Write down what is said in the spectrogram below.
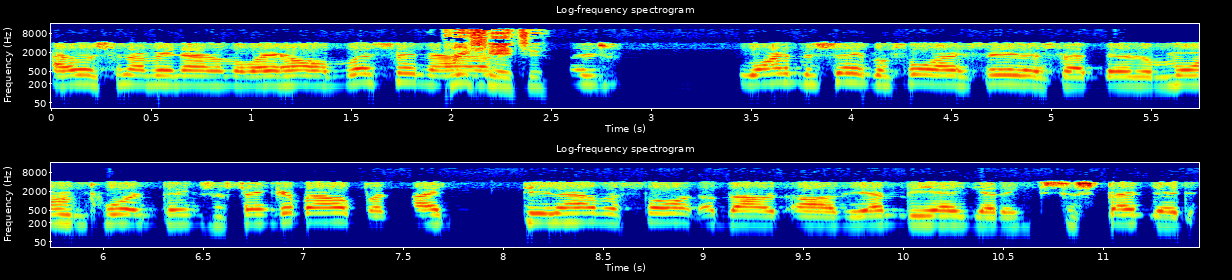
I listen every night on the way home. Listen, uh, Appreciate you. I just wanted to say before I say this that there are more important things to think about, but I did have a thought about uh, the NBA getting suspended.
